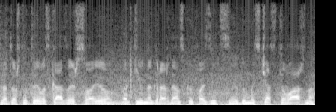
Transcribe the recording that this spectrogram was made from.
за то, что ты высказываешь свою активную гражданскую позицию. Думаю, сейчас это важно.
